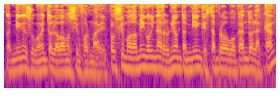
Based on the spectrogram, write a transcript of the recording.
también en su momento lo vamos a informar. El próximo domingo hay una reunión también que está provocando la CAN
